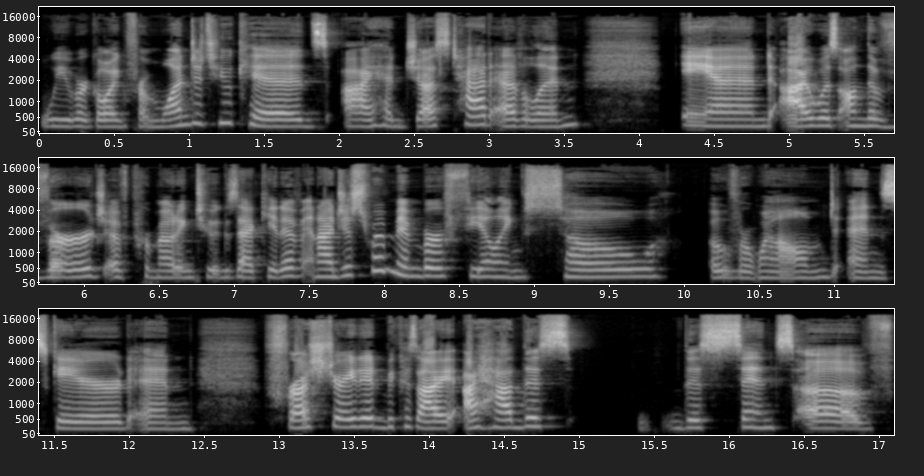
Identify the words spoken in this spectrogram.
we were going from one to two kids. I had just had Evelyn and I was on the verge of promoting to executive. And I just remember feeling so overwhelmed and scared and frustrated because I, I had this this sense of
